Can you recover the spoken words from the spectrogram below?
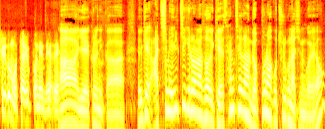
출근 못할 뻔했네요. 네. 아, 예, 그러니까. 이렇게 아침에 일찍 일어나서 이렇게 산책을 한 몇 분 하고 출근하시는 거예요?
